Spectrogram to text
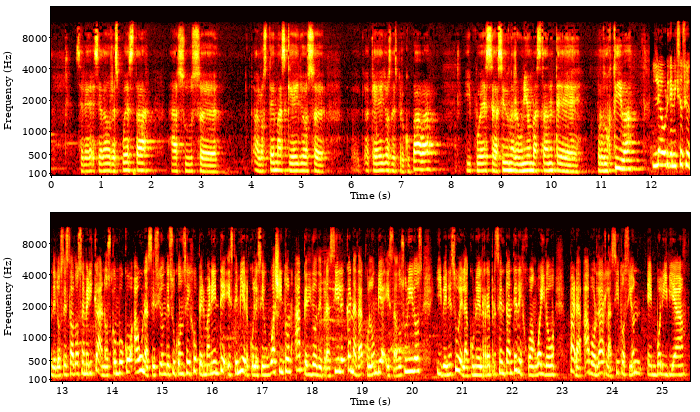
se, le, ha dado respuesta a, sus, eh, a los temas que ellos, eh, que a ellos les preocupaba y pues ha sido una reunión bastante productiva. La Organización de los Estados Americanos convocó a una sesión de su Consejo Permanente este miércoles en Washington a pedido de Brasil, Canadá, Colombia, Estados Unidos y Venezuela con el representante de Juan Guaidó para abordar la situación en Bolivia.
